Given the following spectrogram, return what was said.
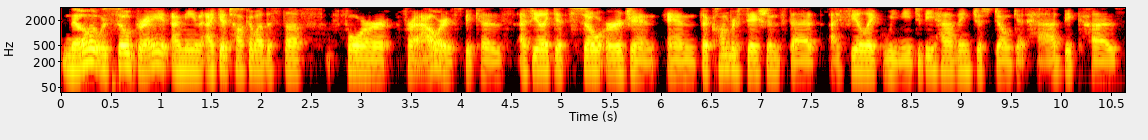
No, it was so great. I mean, I could talk about this stuff for for hours because I feel like it's so urgent and the conversations that I feel like we need to be having just don't get had because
